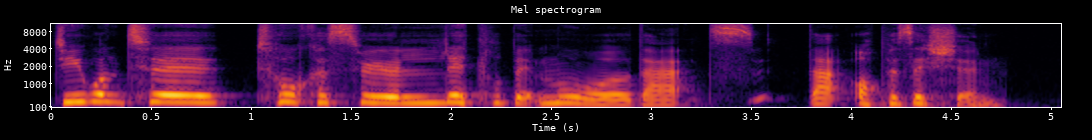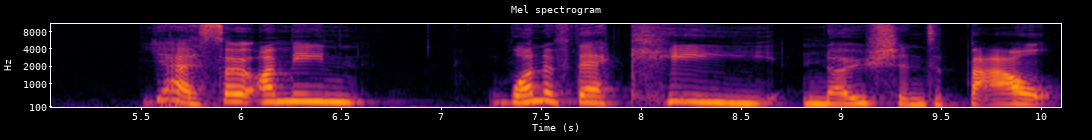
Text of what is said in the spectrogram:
Do you want to talk us through a little bit more that that opposition? Yeah, so I mean, one of their key notions about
